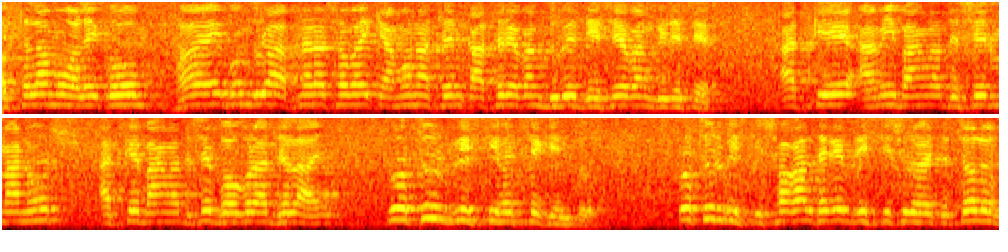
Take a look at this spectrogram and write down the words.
আসসালামু আলাইকুম। হাই বন্ধুরা, আপনারা সবাই কেমন আছেন? কাছের এবং দূরে, দেশে এবং বিদেশের। আজকে আমি বাংলাদেশের মানুষ, আজকে বাংলাদেশের বগুড়া জেলায় প্রচুর বৃষ্টি হচ্ছে কিন্তু। প্রচুর বৃষ্টি, সকাল থেকে বৃষ্টি শুরু হয়েছে। চলুন,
